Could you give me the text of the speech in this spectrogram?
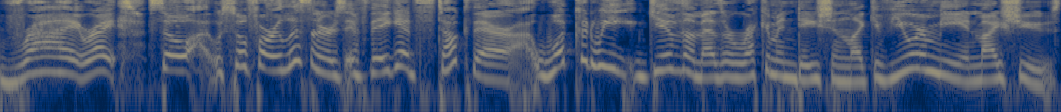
Right, right. So, so for our listeners, if they get stuck there, what could we give them as a recommendation? Like if you were me in my shoes,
